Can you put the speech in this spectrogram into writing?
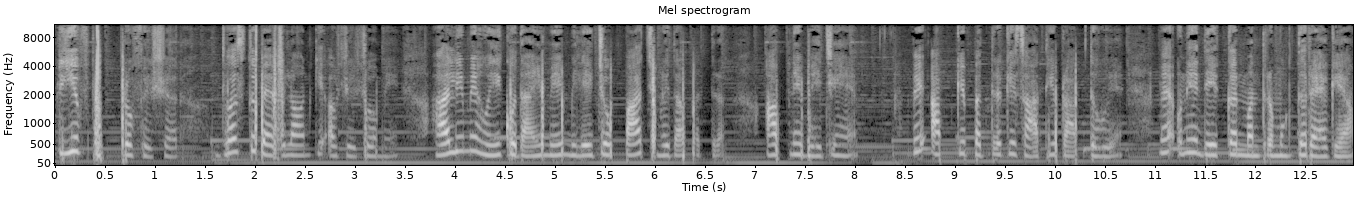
प्रिय प्रोफेसर ध्वस्त बेबीलोन के अवशेषों में। हाल ही में हुई खुदाई में मिले जो पाँच मृदा पत्र आपने भेजे हैं, वे आपके पत्र के साथ ही प्राप्त हुए। मैं उन्हें देखकर मंत्रमुग्ध रह गया।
